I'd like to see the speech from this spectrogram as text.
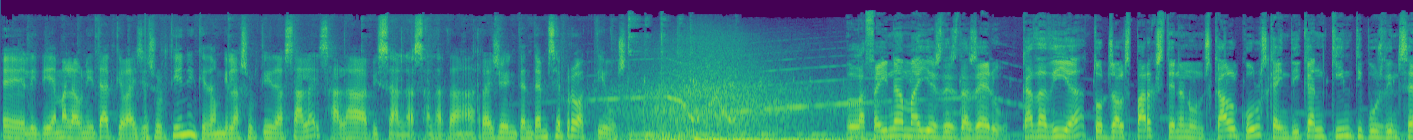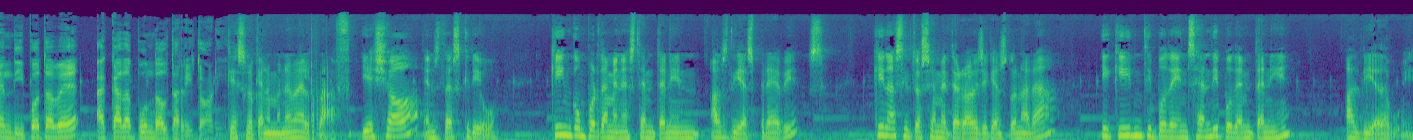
eh, li diem a la unitat que vagi sortint i que dongui la sortida a sala i sala a la sala de regió. Intentem ser proactius. La feina mai és des de zero. Cada dia, tots els parcs tenen uns càlculs que indiquen quin tipus d'incendi pot haver a cada punt del territori. que és el que anomenem el RAF. I això ens descriu quin comportament estem tenint els dies previs, quina situació meteorològica ens donarà i quin tipus d'incendi podem tenir el dia d'avui.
